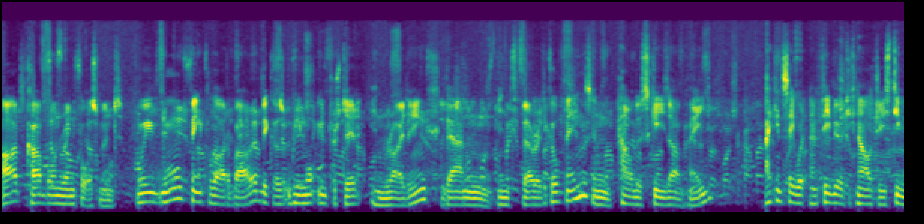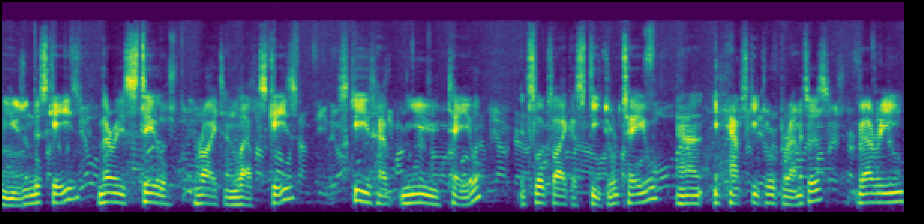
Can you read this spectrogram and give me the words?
add carbon reinforcement. We won't think a lot about it because we're more interested in riding than in theoretical things and how the skis are made. I can say what amphibio technology is still used on the skis. There is still right and left skis. Skis have new tail. It looks like a ski tour tail and it has ski tour parameters. Very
